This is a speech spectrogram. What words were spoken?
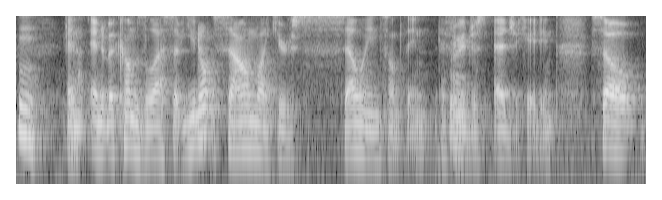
Hmm. and and it becomes less of you don't sound like you're selling something if you're just educating. So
